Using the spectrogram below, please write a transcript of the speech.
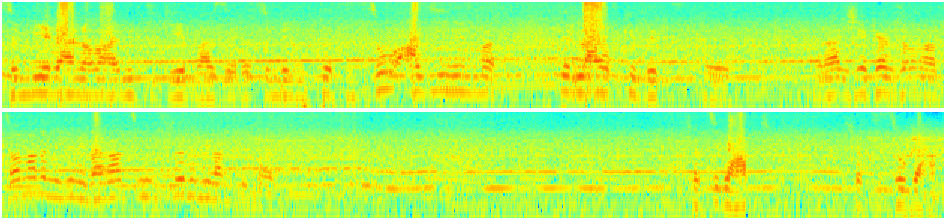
Dass du mir da nochmal mitgegeben hast, ey, dass du mir dass du so assi den, Lauf gewinnst, ey. Dann hatte ich ja keine Chance. Hat er mich die Wand, hat mich schön in die Wand gedrückt. Ich hätte sie gehabt. Ich hätte sie so gehabt.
